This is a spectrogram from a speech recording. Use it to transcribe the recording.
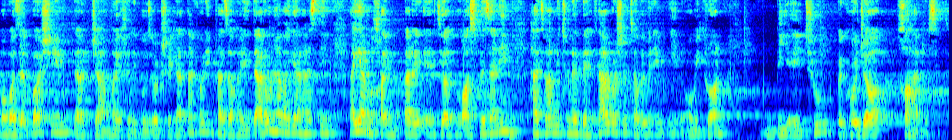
مواظب باشیم در جمع های خیلی بزرگ شرکت نکنیم. فضاهای درون هم اگر هستیم اگر می‌خوایم برای احتیاط ماسک بزنیم حتما می‌تونه بهتر باشه تا ببینیم این اومیکرون BA2 به کجا خواهد رسید.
